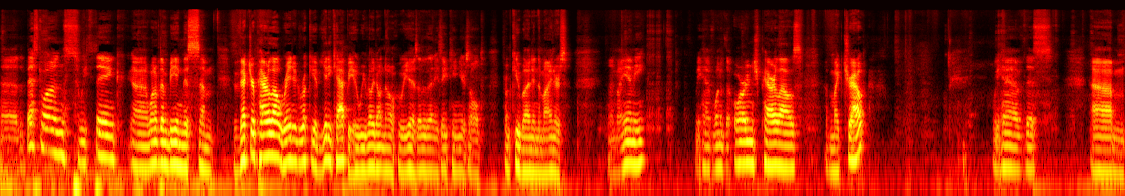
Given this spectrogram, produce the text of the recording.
uh, the best ones, we think, uh, one of them being this um, vector parallel rated rookie of Yiddi Cappe, who we really don't know who he is, other than he's 18 years old, from Cuba and in the minors. On Miami, we have one of the orange parallels of Mike Trout. We have this, um,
